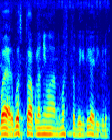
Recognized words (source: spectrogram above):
बाहेर बसतो आपला निवांत मस्त पैकी ठीक आहे तिकडे.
